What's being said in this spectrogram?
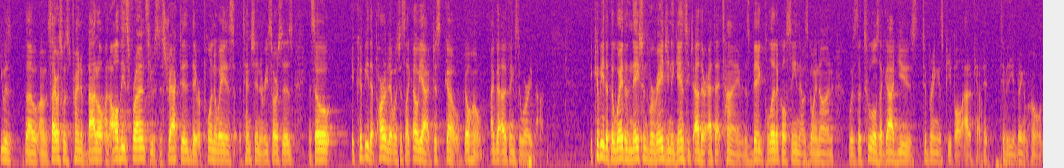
He was um, Cyrus was trying to battle on all these fronts. He was distracted. They were pulling away his attention and resources. And so it could be that part of it was just like, oh, yeah, just go, go home. I've got other things to worry about. It could be that the way that the nations were raging against each other at that time, this big political scene that was going on, was the tools that God used to bring his people out of captivity and bring them home.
